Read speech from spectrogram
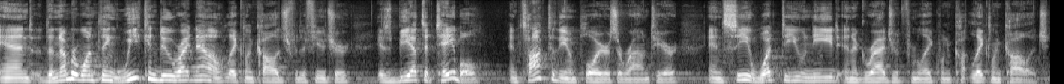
And the number one thing we can do right now, Lakeland College for the future, is be at the table and talk to the employers around here and see what do you need in a graduate from Lakeland, Lakeland College.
